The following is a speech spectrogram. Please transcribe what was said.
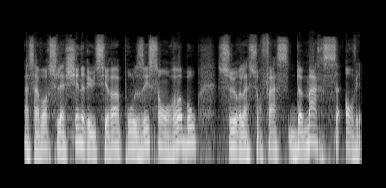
à savoir si la Chine réussira à poser son robot sur la surface de Mars. On revient.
